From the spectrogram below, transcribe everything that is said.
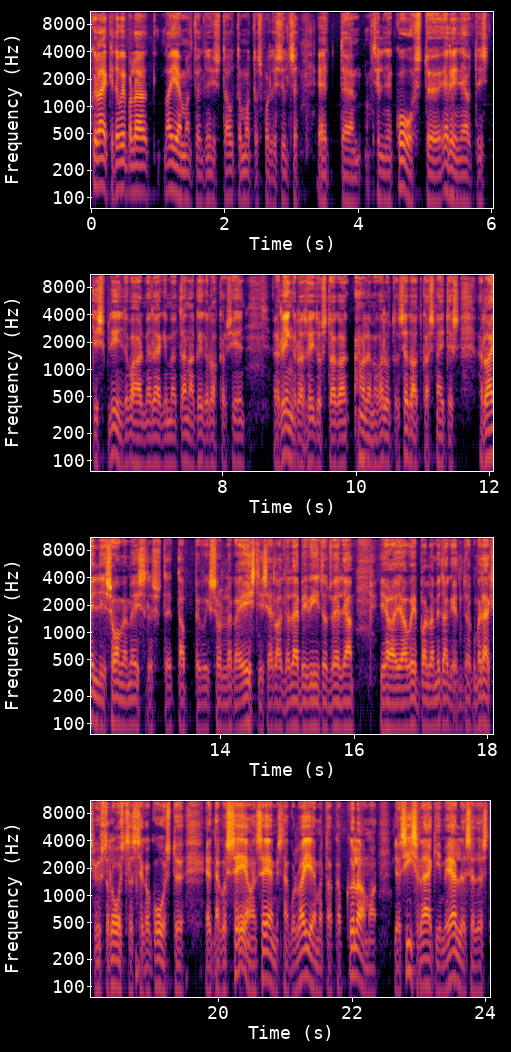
kui rääkida võib-olla laiemalt veel niisugust automotospordist üldse, et äh, selline koostöö erinevate distsipliinide vahel, me räägime täna kõige rohkem siin ringlasõidust, aga oleme ka arutanud seda, et kas näiteks ralli Soome meistrivõistluste etappi võiks olla ka Eestis eraldi läbi viidud veel ja ja, ja võib-olla midagi, nagu me rääkisime just rootslastega koostöö, et nagu see on see, mis nagu laiemalt hakkab kõlama ja siis räägime jälle sellest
